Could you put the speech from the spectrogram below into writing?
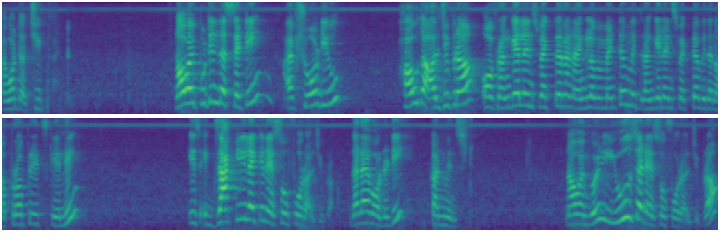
I want to achieve that. Now, I put in the setting, I have showed you how the algebra of Runge-Lenz vector and angular momentum with Runge-Lenz vector with an appropriate scaling is exactly like an SO4 algebra that I have already convinced. Now, I am going to use that SO4 algebra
